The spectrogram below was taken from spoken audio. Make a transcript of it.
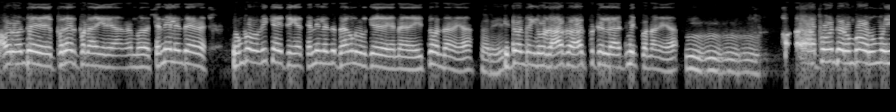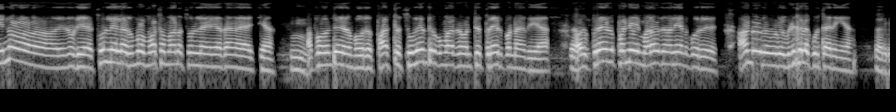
அவர் வந்து ப்ரேயர் பண்ணாங்க நம்ம சென்னையில இருந்து ரொம்ப வீக் ஆயிட்டீங்க. சென்னையில இருந்து பெங்களூருக்கு என்ன இட்டு வந்தாங்கய்யா. இட்டு வந்து இங்க ஒரு ஹாஸ்பிட்டல்ல அட்மிட் பண்ணாங்கய்யா. அப்போ வந்து ரொம்ப ரொம்ப இன்னும் என்னுடைய சூழ்நிலை ரொம்ப மோசமான சூழ்நிலையா தாங்க ஆச்சு ம், அப்போ வந்து நம்ம ஒரு பாஸ்டர் சுரேந்திரகுமார் வந்துட்டு ப்ரேயர் பண்ணாங்கய்யா. அவர் ப்ரேயர் பண்ணி மறவதுனாலே எனக்கு ஒரு ஆண்டு ஒரு விடுதலை கொடுத்தாருங்க சரி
